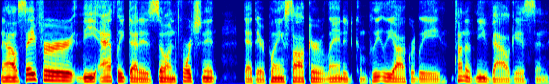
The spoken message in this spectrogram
Now say for the athlete that is so unfortunate that they're playing soccer landed completely awkwardly ton of knee valgus and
